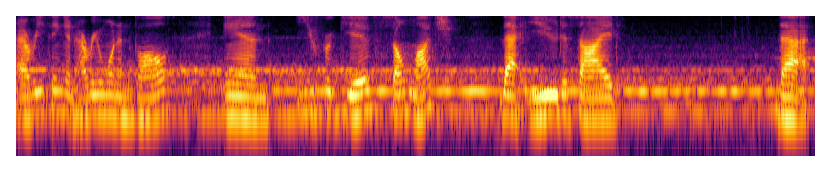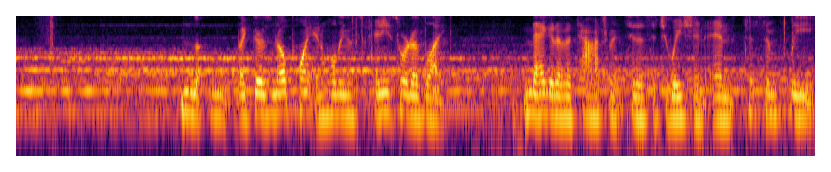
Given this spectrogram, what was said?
everything and everyone involved, and you forgive so much that you decide that like there's no point in holding any sort of like negative attachment to the situation and to simply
